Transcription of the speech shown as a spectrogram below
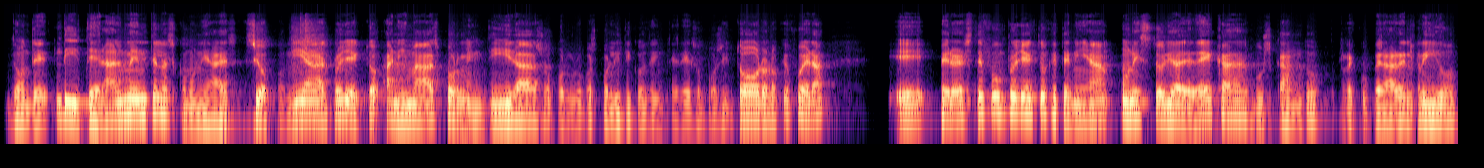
donde literalmente las comunidades se oponían al proyecto, animadas por mentiras o por grupos políticos de interés opositor o lo que fuera. Eh, pero este fue un proyecto que tenía una historia de décadas buscando recuperar el río,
